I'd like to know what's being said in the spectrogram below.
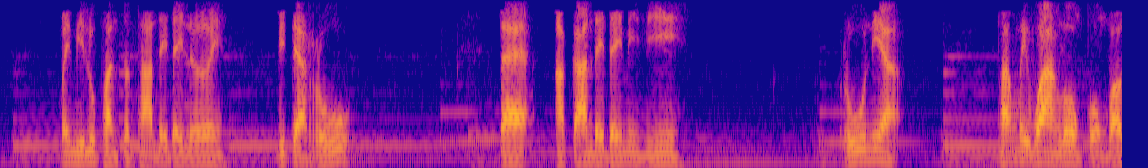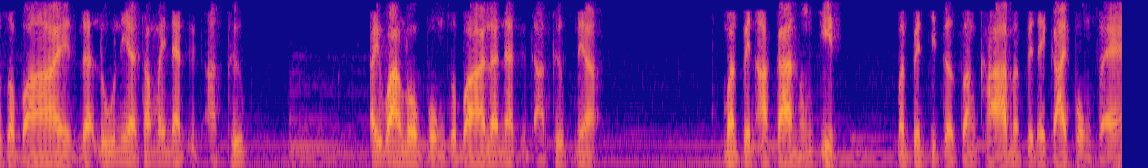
ๆ ไม่มีรูปพันธสันฐานใด ๆ เลย มีแต่รู้ แต่อาการใด ๆ ไม่มี รู้เนี่ย ทั้งไม่ว่างโล่งโปร่งเบาสบาย และรู้เนี่ย ทั้งไม่แน่นอึดอัดทึบไอ้ว่างโล่งโปร่งสบายและแน่นอึดอัดทึบเนี่ย มันเป็นอาการของจิต มันเป็นจิตสังขาร มันเป็นไอ้กายโปร่งแสง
